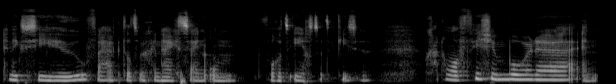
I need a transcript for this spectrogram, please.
En ik zie heel vaak dat we geneigd zijn om voor het eerste te kiezen. We gaan allemaal vision borden en,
